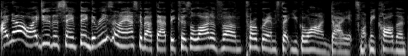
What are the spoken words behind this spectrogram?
I know. I do the same thing. The reason I ask about that because a lot of um, programs that you go on, diets, let me call them,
